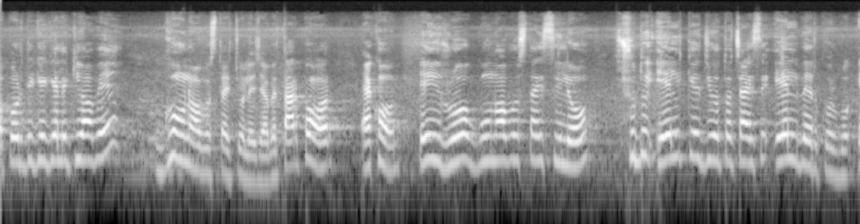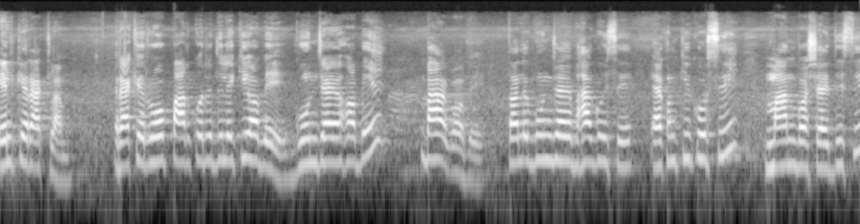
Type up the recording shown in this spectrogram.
অপর দিকে গেলে কি হবে? গুণ অবস্থায় চলে যাবে। তারপর এখন এই রো গুণ অবস্থায় ছিল, শুধু এলকে যেহেতু চাইছে এল বের করব। এলকে রাখলাম। রাখে রো পার করে দিলে কি হবে? গুণ যায় হবে, ভাগ হবে। তাহলে গুণ যায়, ভাগ হয়েছে এখন কি করছি? মান বসায় দিছি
